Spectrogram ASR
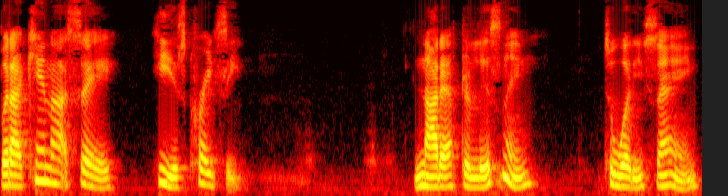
But I cannot say he is crazy. Not after listening to what he's saying.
